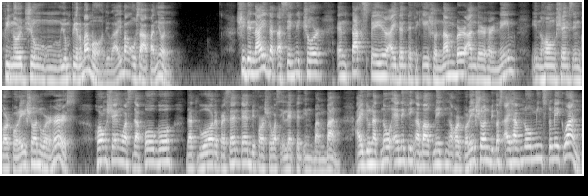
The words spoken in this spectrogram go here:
finorge yung, yung pirma mo, di ba? Ibang usapan yon. She denied that a signature and taxpayer identification number under her name in Hongsheng's incorporation were hers. Hongsheng was the pogo that Guo represented before she was elected in Bamban. I do not know anything about making a corporation because I have no means to make one.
